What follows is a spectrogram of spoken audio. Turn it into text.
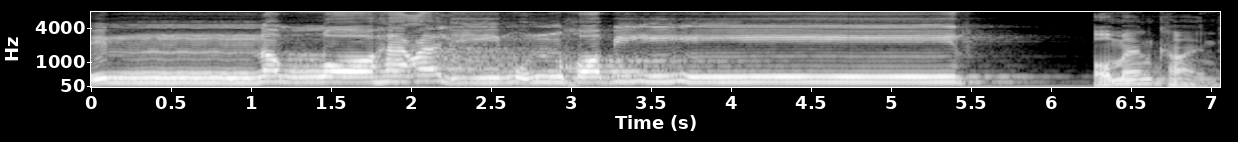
ان الله عليم خبير O mankind,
